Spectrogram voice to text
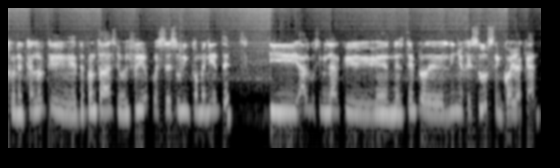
Con el calor que de pronto hace o el frío, pues es un inconveniente. Y algo similar que en el templo del Niño Jesús, en Coyoacán,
